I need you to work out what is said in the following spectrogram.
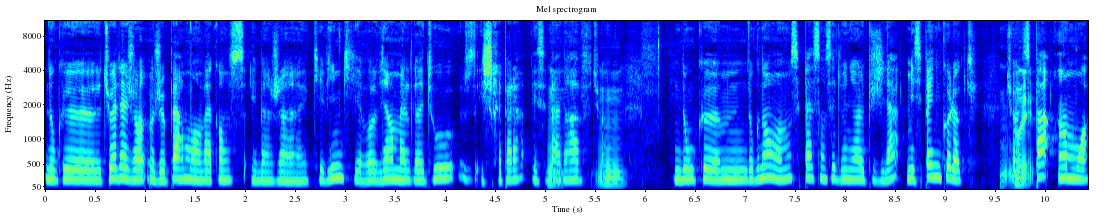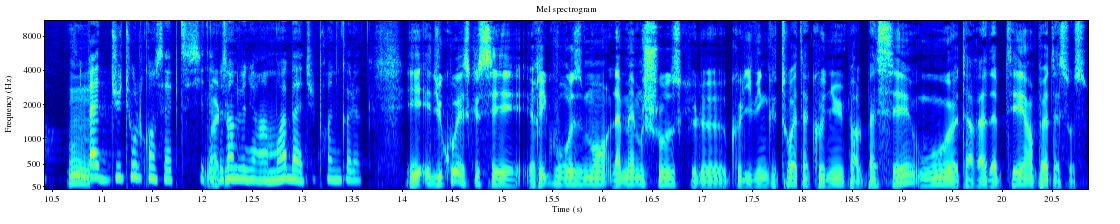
Donc, euh, tu vois, là, je, pars moi en vacances, et ben j'ai Kevin qui revient malgré tout, et je serai pas là, et c'est pas mm. grave, tu vois. Donc, euh, donc non, normalement, c'est pas censé devenir le pugilat, mais c'est pas une coloc. Tu vois, c'est pas un mois. C'est pas du tout le concept. Si tu as besoin de venir un mois, bah, tu prends une coloc. Et, du coup, est-ce que c'est rigoureusement la même chose que le co-living que toi, tu as connu par le passé, ou euh, tu as réadapté un peu à ta sauce?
